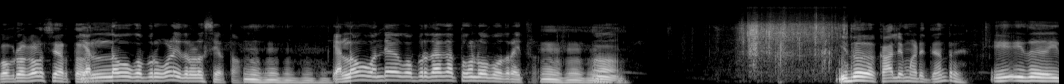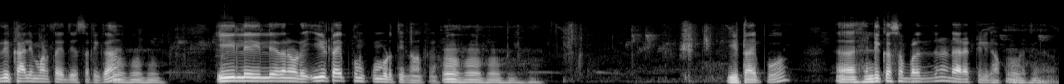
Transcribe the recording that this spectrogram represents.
ಗೊಬ್ಬರಗಳು ಸೇರ್ತಾವ. ಎಲ್ಲವೂ ಗೊಬ್ಬರಗಳು ಇದ್ರೊಳಗೆ ಸೇರ್ತಾವ. ಎಲ್ಲವೂ ಒಂದೇ ಗೊಬ್ಬರದಾಗ ತೊಗೊಂಡು ಹೋಗ್ಬೋದು ರೈತರು. ಇದು ಖಾಲಿ ಮಾಡಿದ್ದೇನ್ರಿ? ಇದು ಇದು ಖಾಲಿ ಮಾಡ್ತಾ ಇದ್ದೀವಿ ಸರ್ ಈಗ. ಇಲ್ಲಿ ಇಲ್ಲಿ ಅದ ನೋಡಿ ಈ ಟೈಪ್ ತುಂಬ್ಕೊಂಡ್ಬಿಡ್ತೀನಿ ನೋಡ್ರಿ ಹ್ಮ್ ಹ್ಮ್ ಹ್ಮ್ ಹ್ಮ್ ಹ್ಮ್. ಈ ಟೈಪು ಹಿಂಡಿ ಕಸ ಬೆಳೆದಿದ್ರೆ ಡೈರೆಕ್ಟ್ ಇಲ್ಲಿಗೆ ಹಾಕೊಂಡ್ಬಿಡ್ತೀನಿ ನಾನು.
